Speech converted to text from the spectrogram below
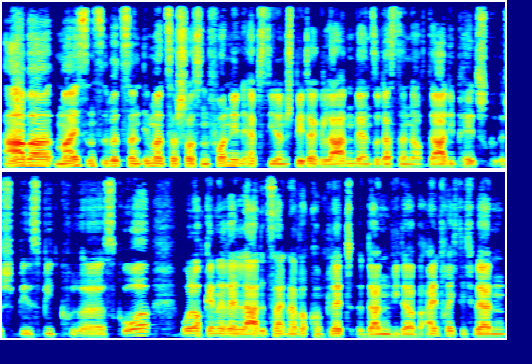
Aber meistens wird es dann immer zerschossen von den Apps, die dann später geladen werden, sodass dann auch da die Page Speed äh, Score oder auch generell Ladezeiten einfach komplett dann wieder beeinträchtigt werden,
